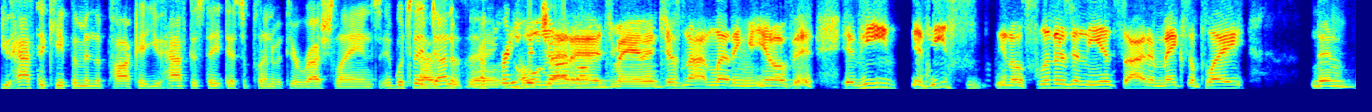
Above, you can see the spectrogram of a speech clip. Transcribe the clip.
You have to keep them in the pocket. You have to stay disciplined with your rush lanes, eh, which they've That's done the a, a pretty Holding good job Hold that on. edge, man, and just not letting you know if it, if he if he's you know slithers in the inside and makes a play, then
